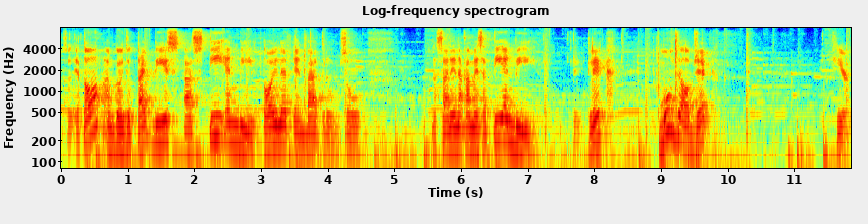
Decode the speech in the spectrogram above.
So, ito, I'm going to type this as TNB, toilet and bathroom. So, nasanay na kami sa TNB. Okay, click. Move the object here.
